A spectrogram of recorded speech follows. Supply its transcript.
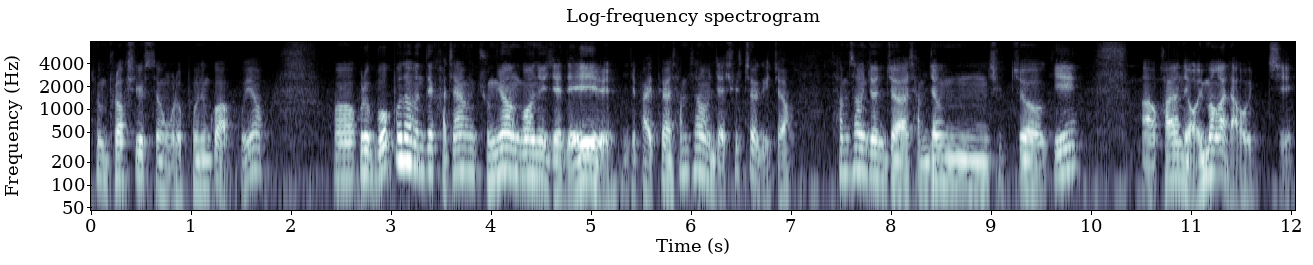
좀 불확실성으로 보는 것 같고요. 어 그리고 무엇보다 근데 가장 중요한 거는 이제 내일 이제 발표할 삼성전자 실적이죠. 삼성전자 잠정 실적이 어, 과연 얼마가 나올지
